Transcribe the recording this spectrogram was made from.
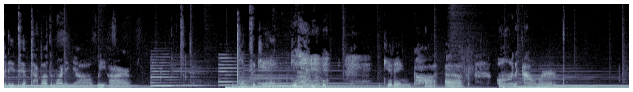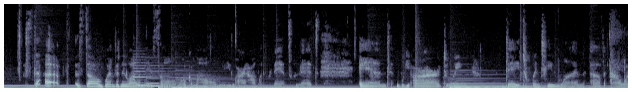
tippity tip top of the morning, y'all. We are once again getting getting caught up on our stuff. So, bienvenue à la maison. Welcome home. You are at home with Renee Antoinette, and we are doing day 21 of our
